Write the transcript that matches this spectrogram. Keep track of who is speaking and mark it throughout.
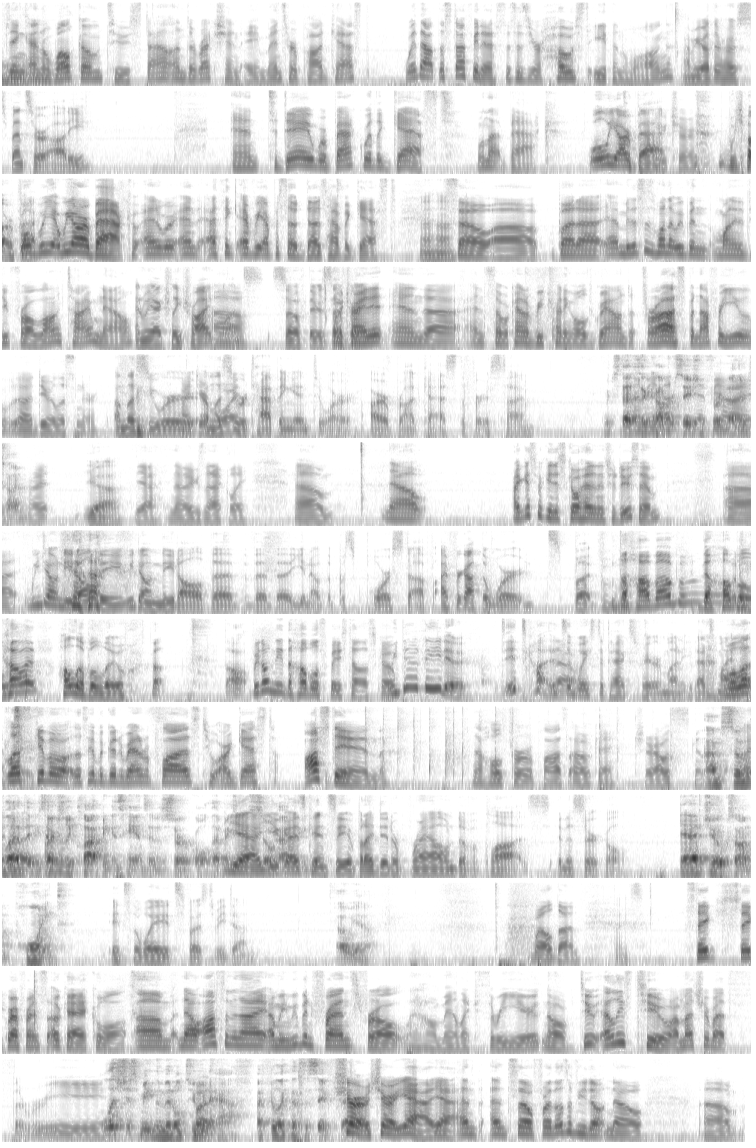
Speaker 1: Good evening and welcome to Style and Direction, a mentor podcast without the stuffiness. This is your host, Ethan Wong.
Speaker 2: I'm your other host, Spencer Audie.
Speaker 1: And today we're back with a guest. Well, not back.
Speaker 2: Well, we are back.
Speaker 1: Future.
Speaker 2: we are back.
Speaker 1: Well, we, we are back, and we're and I think every episode does have a guest.
Speaker 2: uh-huh.
Speaker 1: So, uh, but uh, I mean, this is one that we've been wanting to do for a long time now.
Speaker 2: and we actually tried
Speaker 1: Uh,
Speaker 2: once. So if there's
Speaker 1: So we
Speaker 2: ever,
Speaker 1: tried it, and uh, and so we're kind of retreading old ground for us, but not for you, uh, dear listener.
Speaker 2: unless you were unless
Speaker 1: boy.
Speaker 2: you were tapping into our our broadcast the first time.
Speaker 3: Which that's
Speaker 1: I
Speaker 3: a
Speaker 1: mean,
Speaker 3: conversation
Speaker 1: the
Speaker 3: for another time.
Speaker 1: right?
Speaker 2: Yeah.
Speaker 1: Yeah, no, exactly. Um, now, I guess we can just go ahead and introduce him. Uh,
Speaker 2: We don't need all the we don't need all the the, the, you know the before stuff. I forgot the words, but
Speaker 1: the hubbub.
Speaker 2: the
Speaker 1: What do
Speaker 2: hubble
Speaker 1: you call it?
Speaker 2: hullabaloo.
Speaker 1: The- the- we don't need the Hubble Space Telescope.
Speaker 2: We don't need it. It's co- it's a waste of taxpayer money. That's my
Speaker 1: well, Let, let's give a let's give a good round of applause to our guest, Austin. Now hold for applause. Oh, okay, sure. I was gonna.
Speaker 3: I'm so
Speaker 2: I
Speaker 3: glad
Speaker 2: did.
Speaker 3: that he's actually clapping his hands in a circle. That makes
Speaker 2: Yeah,
Speaker 3: me so
Speaker 2: you
Speaker 3: happy.
Speaker 2: guys can't see it, but I did a round of applause in a circle.
Speaker 3: Dad jokes on point.
Speaker 2: It's the way it's supposed to be done.
Speaker 3: Oh yeah.
Speaker 1: well done.
Speaker 2: Thanks.
Speaker 1: Steak steak reference. Okay, cool. Um, now Austin and I. I mean, we've been friends for oh man, like three years. No, two. At least two. I'm not sure about three.
Speaker 3: Let's just meet in the middle, two
Speaker 1: But-
Speaker 3: and a half. I feel like that's a safe bet.
Speaker 1: Sure, sure, yeah, yeah, and and so for those of you who don't know, um,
